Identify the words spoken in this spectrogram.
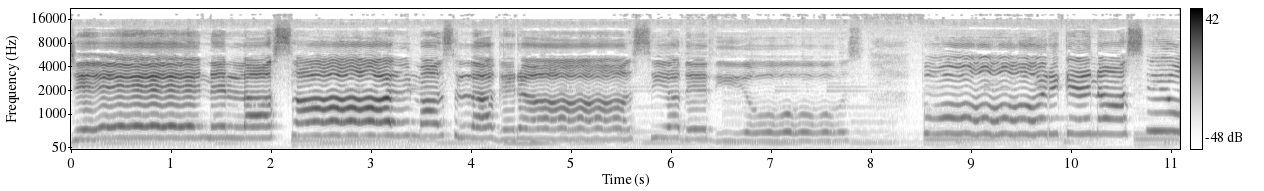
llenen las almas la gracia de Dios, porque nació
